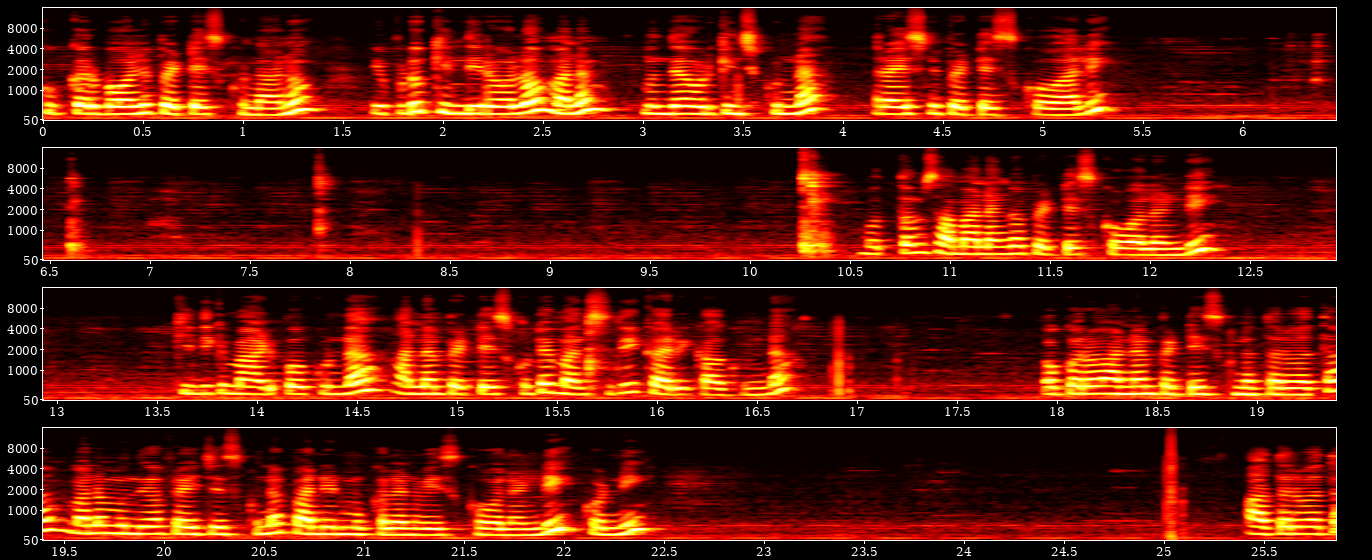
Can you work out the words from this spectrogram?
కుక్కర్ బౌల్ని పెట్టేసుకున్నాను. ఇప్పుడు కింది రోలో మనం ముందే ఉడికించుకున్న రైస్ని పెట్టేసుకోవాలి. మొత్తం సమానంగా పెట్టేసుకోవాలండి. కిందికి మాడిపోకుండా అన్నం పెట్టేసుకుంటే మంచిది కర్రీ కాకుండా. ఒకరో అన్నం పెట్టేసుకున్న తర్వాత మనం ముందుగా ఫ్రై చేసుకున్న పన్నీర్ ముక్కలను వేసుకోవాలండి కొన్ని. ఆ తర్వాత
